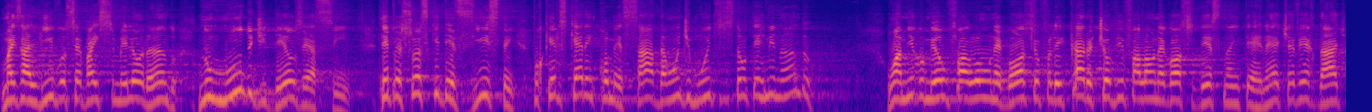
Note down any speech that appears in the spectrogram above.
mas ali você vai se melhorando. No mundo de Deus é assim. Tem pessoas que desistem porque eles querem começar da onde muitos estão terminando. Um amigo meu falou um negócio, eu falei, cara, eu te ouvi falar um negócio desse na internet, é verdade.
